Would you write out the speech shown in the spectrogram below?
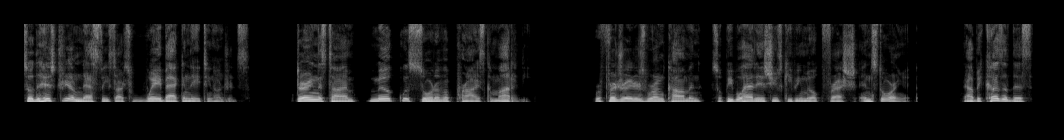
So, the history of Nestle starts way back in the 1800s. During this time, milk was sort of a prized commodity. Refrigerators were uncommon, so people had issues keeping milk fresh and storing it. Now, because of this,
